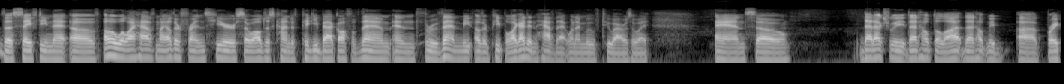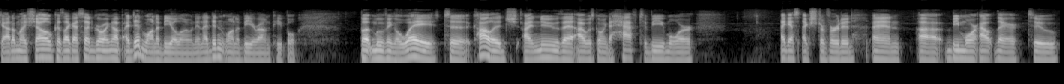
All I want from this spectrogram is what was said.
the safety net of, oh, well, I have my other friends here, so I'll just kind of piggyback off of them and through them meet other people. Like, I didn't have that when I moved two hours away. and so that actually that helped a lot. That helped me uh, break out of my shell because, like I said, growing up, I did want to be alone and I didn't want to be around people. But moving away to college, I knew that I was going to have to be more, I guess, extroverted and uh, be more out there to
